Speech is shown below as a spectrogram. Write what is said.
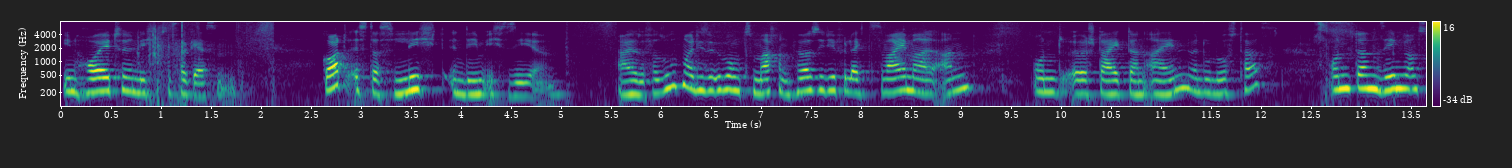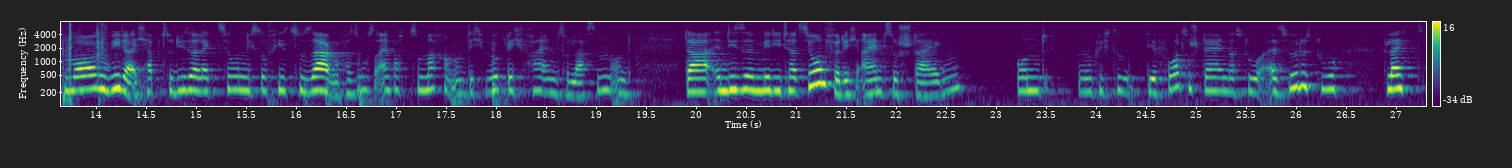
ihn heute nicht zu vergessen. Gott ist das Licht, in dem ich sehe. Also versuch mal diese Übung zu machen. Hör sie dir vielleicht zweimal an und äh, steig dann ein, wenn du Lust hast. Und dann sehen wir uns morgen wieder. Ich habe zu dieser Lektion nicht so viel zu sagen. Versuch es einfach zu machen und dich wirklich fallen zu lassen und da in diese Meditation für dich einzusteigen und wirklich zu, dir vorzustellen, dass du, als würdest du vielleicht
